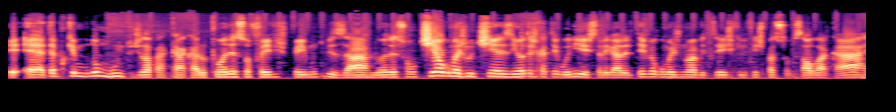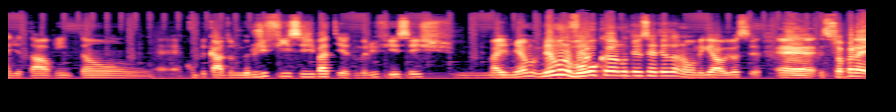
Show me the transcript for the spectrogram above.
É, é, até porque mudou muito de lá pra cá, cara. O que o Anderson fez foi muito bizarro. O Anderson tinha algumas lutinhas em outras categorias, tá ligado? Ele teve algumas no 9-3 que ele fez pra salvar card e tal. Então, é complicado. Números difíceis de bater, números difíceis. Mas mesmo, mesmo no Volca, eu não tenho certeza, não, Miguel. E você? É, só para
